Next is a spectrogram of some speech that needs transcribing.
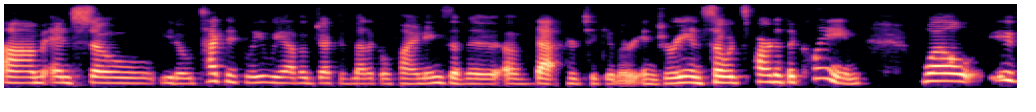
Um, and so, you know, technically we have objective medical findings of, a, of that particular injury. And so it's part of the claim. Well, if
